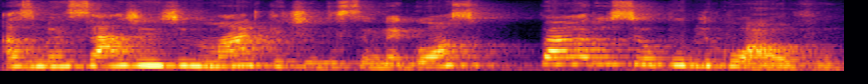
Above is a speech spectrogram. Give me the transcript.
as mensagens de marketing do seu negócio para o seu público-alvo?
